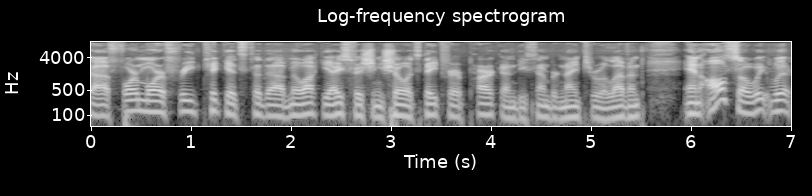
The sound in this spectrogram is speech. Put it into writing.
uh, four more free tickets to the Milwaukee Ice Fishing Show at State Fair Park on December 9th through 11th. And also, we, we're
